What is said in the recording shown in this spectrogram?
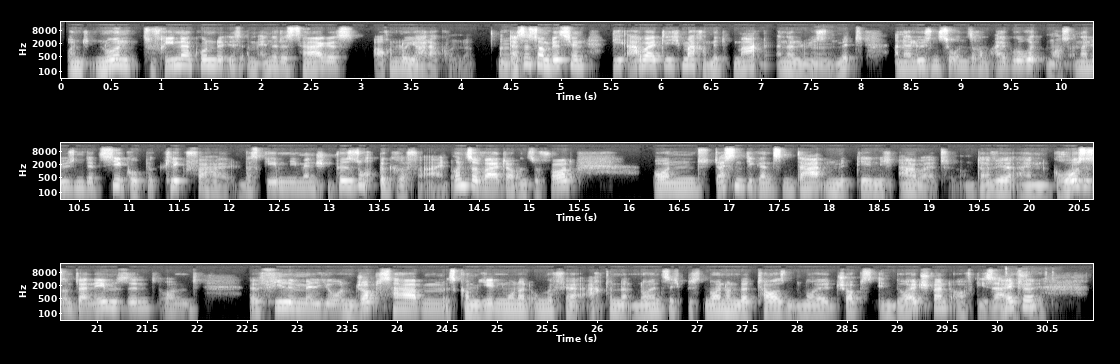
Und nur ein zufriedener Kunde ist am Ende des Tages auch ein loyaler Kunde. Und mhm. das ist so ein bisschen die Arbeit, die ich mache mit Marktanalysen, mhm. mit Analysen zu unserem Algorithmus, Analysen der Zielgruppe, Klickverhalten, was geben die Menschen für Suchbegriffe ein und so weiter und so fort. Und das sind die ganzen Daten, mit denen ich arbeite. Und da wir ein großes Unternehmen sind und äh, viele Millionen Jobs haben, es kommen jeden Monat ungefähr 890 bis 900.000 neue Jobs in Deutschland auf die Seite.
